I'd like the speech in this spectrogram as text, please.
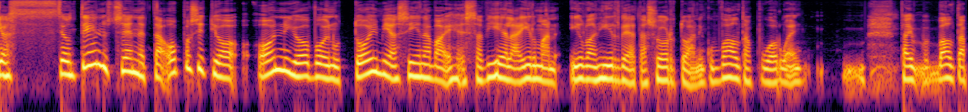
ja se on tehnyt sen, että oppositio on jo voinut toimia siinä vaiheessa vielä ilman, ilman hirveätä sortoa niin kuin valtapuolueen tai valta,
